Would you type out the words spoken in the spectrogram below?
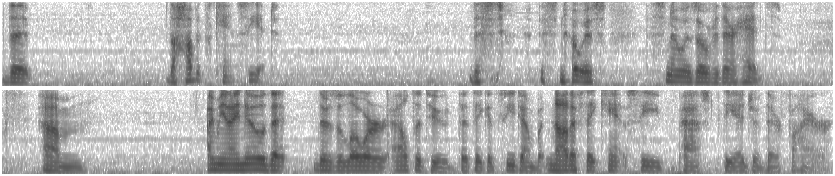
The the hobbits can't see it. The, the snow is the snow is over their heads. Um, I mean, I know that there's a lower altitude that they could see down, but not if they can't see past the edge of their fire.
